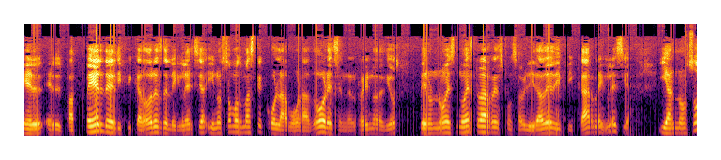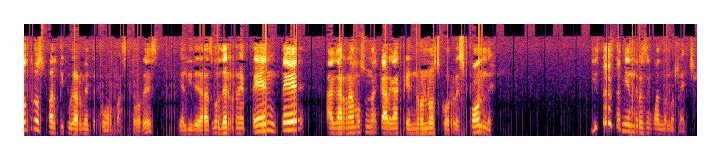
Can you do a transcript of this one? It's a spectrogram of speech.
el, el, papel de edificadores de la iglesia y no somos más que colaboradores en el reino de Dios, pero no es nuestra responsabilidad edificar la iglesia. Y a nosotros particularmente como pastores y al liderazgo, de repente agarramos una carga que no nos corresponde. Y ustedes también de vez en cuando nos echan.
